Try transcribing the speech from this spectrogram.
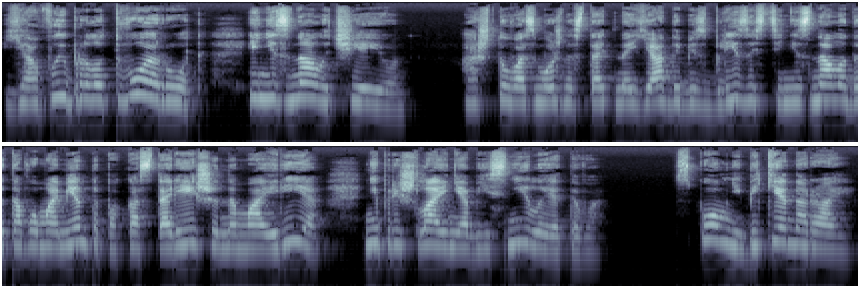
Я выбрала твой род и не знала, чей он. А что возможно стать наядой без близости, не знала до того момента, пока старейшина Майрия не пришла и не объяснила этого. Вспомни, Бекена Рай,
